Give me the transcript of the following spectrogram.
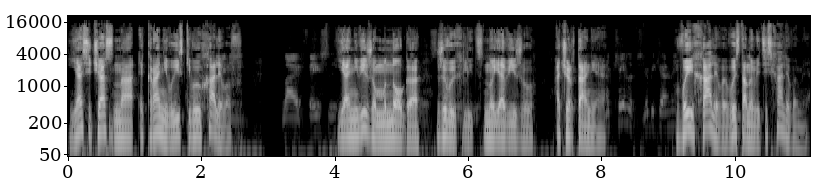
я сейчас на экране выискиваю халевов. Я не вижу много живых лиц, но я вижу очертания. Вы халевы, вы становитесь халевами.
